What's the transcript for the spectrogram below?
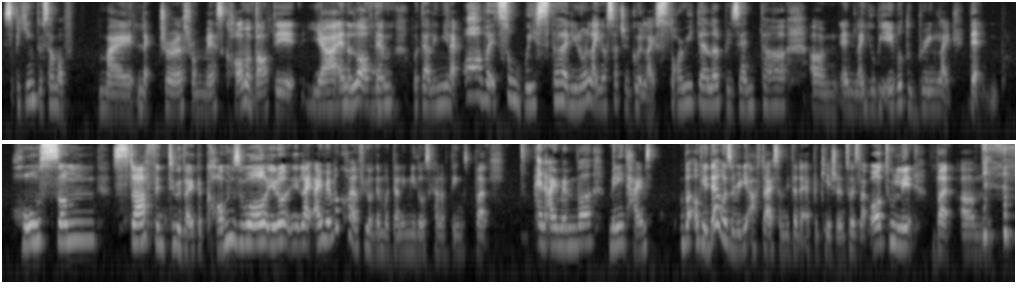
speaking to some of my lecturers from mass comm about it. Yeah and a lot of them were telling me like oh but it's so wasted you know like you're such a good like storyteller presenter um and like you'll be able to bring like that wholesome stuff into like the comms world you know like i remember quite a few of them were telling me those kind of things but and i remember many times but okay that was already after i submitted the application so it's like all too late but um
